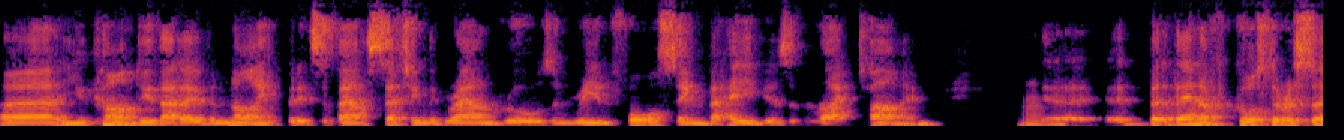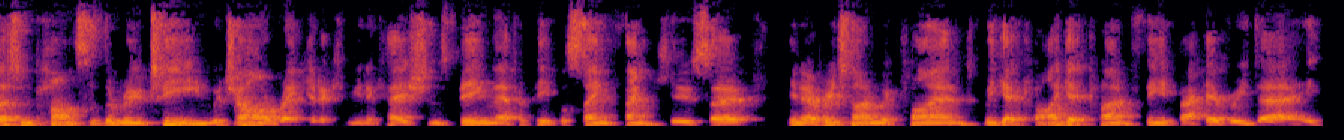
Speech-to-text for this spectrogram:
Uh, you can't do that overnight, but it's about setting the ground rules and reinforcing behaviors at the right time. Mm. Uh, but then, of course, there are certain parts of the routine which mm. are regular communications, being there for people, saying thank you. So, you know, every time we're client, we get I get client feedback every day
